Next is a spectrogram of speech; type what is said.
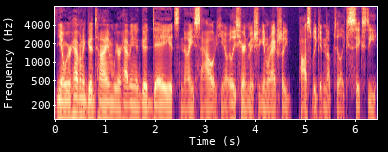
You know, we were having a good time. We were having a good day. It's nice out. You know, at least here in Michigan, we're actually possibly getting up to like 60.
